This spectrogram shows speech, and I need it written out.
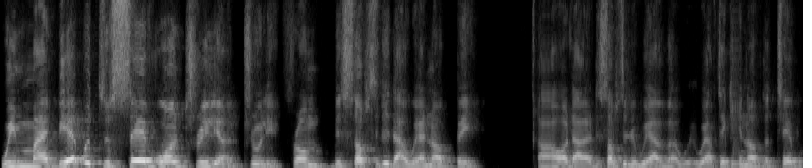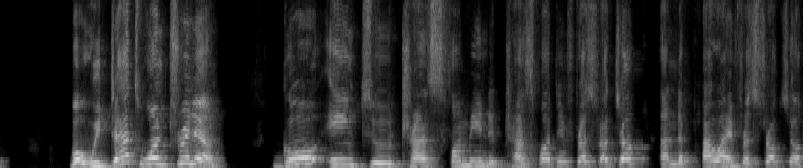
We might be able to save 1 trillion truly from the subsidy that we are not paying, uh, or the, the subsidy we have, uh, we have taken off the table. But with that 1 trillion, go into transforming the transport infrastructure and the power infrastructure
